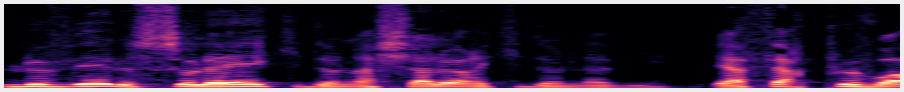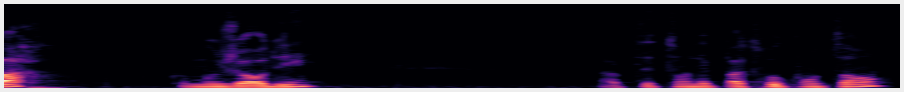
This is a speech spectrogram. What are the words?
lever le soleil qui donne la chaleur et qui donne la vie, et à faire pleuvoir, comme aujourd'hui. Alors peut-être on n'est pas trop content,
